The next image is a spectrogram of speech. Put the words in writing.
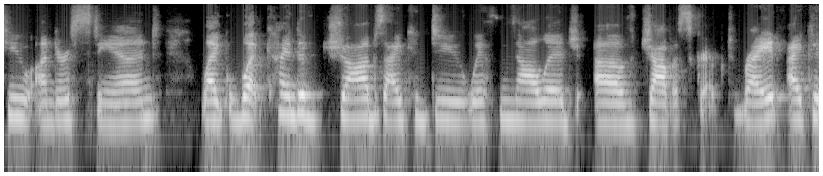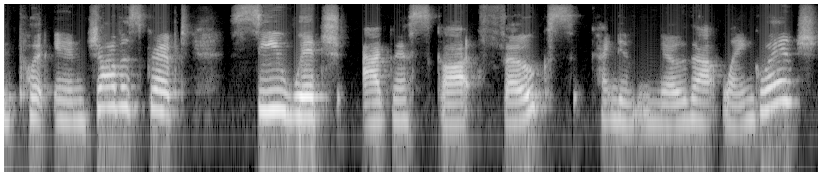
to understand like what kind of jobs I could do with knowledge of JavaScript, right? I could put in JavaScript, see which Agnes Scott folks kind of know that language,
